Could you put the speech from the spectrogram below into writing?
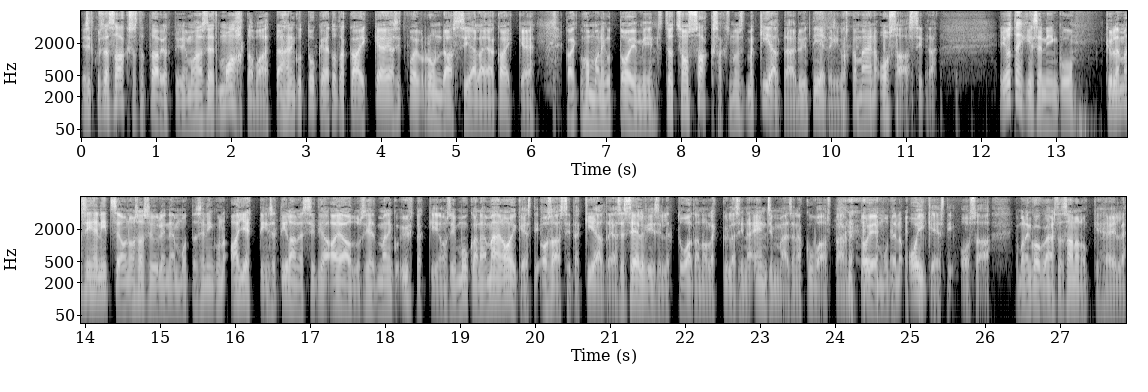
Ja sitten kun sitä Saksasta tarjottiin, niin mä olin se, että mahtavaa, että tämähän niinku tukee tota kaikkea ja sitten voi rundaa siellä ja kaikkea. Kaikki homma niinku toimii. Sitten että se on saksaksi. No sitten mä kieltäydyin tietenkin, koska mä en osaa sitä. Ja jotenkin se niinku, kyllä mä siihen itse on osasyyllinen, mutta se niin kuin ajettiin se tilanne sitten ja ajautui siihen, että mä niin kuin yhtäkkiä on siinä mukana ja mä en oikeasti osaa sitä kieltä ja se selvii sille tuotannolle kyllä siinä ensimmäisenä kuvauspäivänä. Toi ei muuten oikeasti osaa ja mä olen koko ajan sitä sanonutkin heille.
